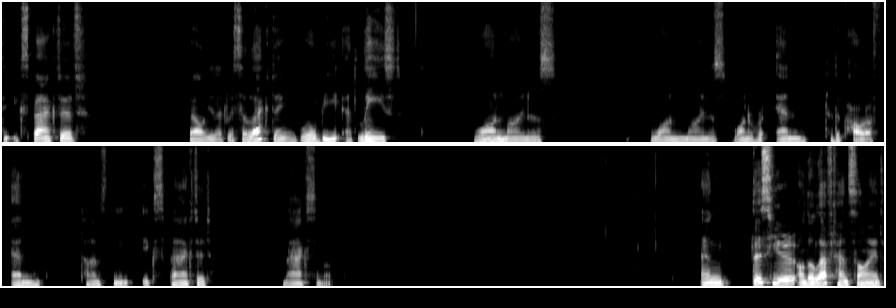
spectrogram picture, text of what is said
the expected value that we're selecting will be at least 1 minus 1 minus 1 over n to the power of n times the expected maximum. And this here on the left hand side,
